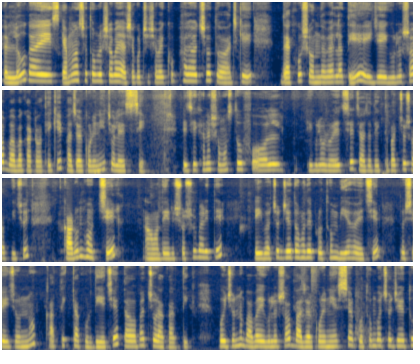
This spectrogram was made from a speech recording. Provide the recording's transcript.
হ্যালো গাইস কেমন আছো তোমরা সবাই? আশা করছি সবাই খুব ভালো আছো। তো আজকে দেখো, সন্ধ্যাবেলাতে এই যে এগুলো সব বাবা কাটোয়া থেকে বাজার করে নিয়ে চলে এসেছি। এই যে এখানে সমস্ত ফল এগুলো রয়েছে, যা যা দেখতে পাচ্ছ সব কিছুই। কারণ হচ্ছে, আমাদের শ্বশুরবাড়িতে এই বছর যেহেতু আমাদের প্রথম বিয়ে হয়েছে, তো সেই জন্য কার্তিক ঠাকুর দিয়েছে, তাও আবার চোরা কার্তিক। ওই জন্য বাবা এগুলো সব বাজার করে নিয়ে এসছে। আর প্রথম বছর যেহেতু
